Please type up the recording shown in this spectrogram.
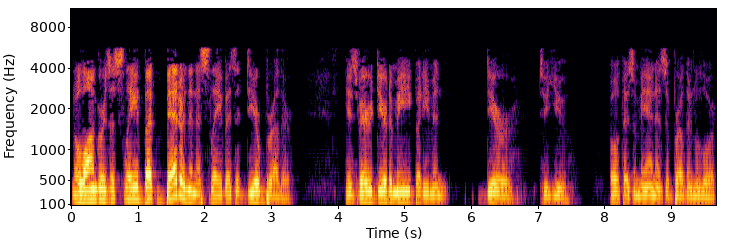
No longer as a slave, but better than a slave, as a dear brother. He is very dear to me, but even dearer to you, both as a man, as a brother in the Lord.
